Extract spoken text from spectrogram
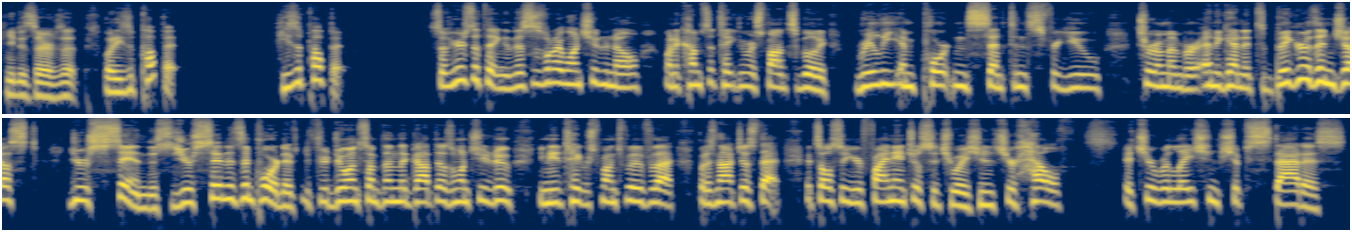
He deserves it, but he's a puppet. He's a puppet. So here's the thing, and this is what I want you to know when it comes to taking responsibility. Really important sentence for you to remember. And again, it's bigger than just your sin. This is your sin is important. If, if you're doing something that God doesn't want you to do, you need to take responsibility for that. But it's not just that. It's also your financial situation. It's your health. It's your relationship status.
